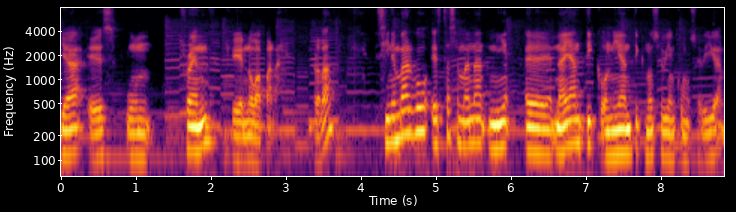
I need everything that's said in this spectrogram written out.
ya es un trend que no va a parar, ¿verdad? Sin embargo, esta semana eh, Niantic o Niantic, no sé bien cómo se diga,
